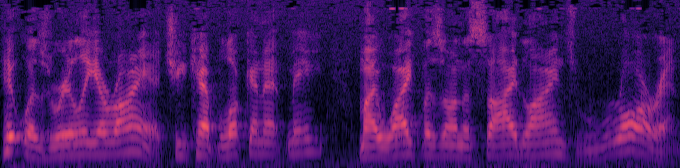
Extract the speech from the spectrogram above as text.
It was really a riot. She kept looking at me. My wife was on the sidelines roaring.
